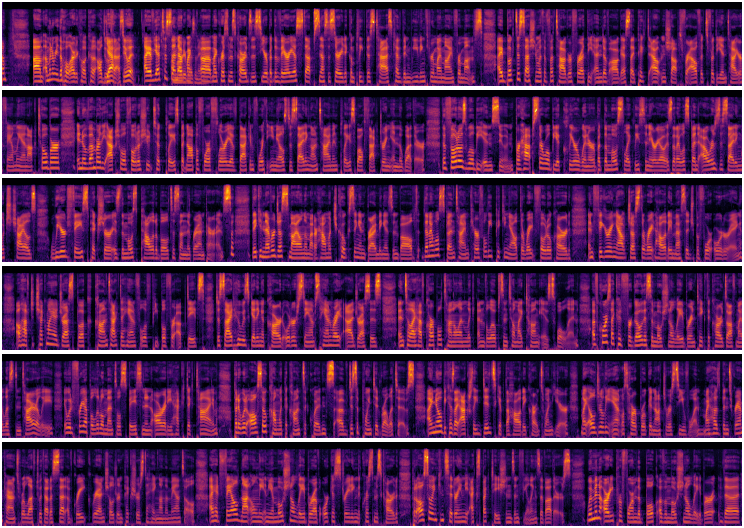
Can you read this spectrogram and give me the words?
um, i'm gonna read the whole article i'll do Yeah, it fast. Do it. i have yet to send out my, uh, my christmas cards this year but the various steps necessary to complete this task have been weaving through my mind for months. I booked a session with a photographer at the end of august. I picked out and shopped for outfits for the entire family in october. In november the actual photo shoot took place but not before a flurry of back and forth emails deciding on time and place while factoring in the weather. The photos will be in soon. Perhaps there will be a clear winner but the most likely scenario is that i will spend hours deciding which child's weird face picture is the most palatable to send the grandparents. They can never just smile no matter how much coaxing and bribing is involved. Then i will spend time carefully picking out the right photo card and figuring out just the right holiday message before ordering. I'll have to check my address book contact a handful of people for updates decide who is getting a card order stamps handwrite addresses until i have carpal tunnel and lick envelopes until my tongue is swollen. Of course i could forego this emotional labor and take the cards off my list entirely it would free up a little mental space in an already hectic time but it would also come with the consequence of disappointed relatives. I know because i actually did skip the holiday cards one year. My elderly aunt was heartbroken not to receive one. My husband's grandparents were left without a set of great grandchildren pictures to hang on the mantle. I had failed not only in the emotional labor of orchestrating the christmas card but also in considering the expectations and feelings of others. Women already perform the bulk of emotional labor the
